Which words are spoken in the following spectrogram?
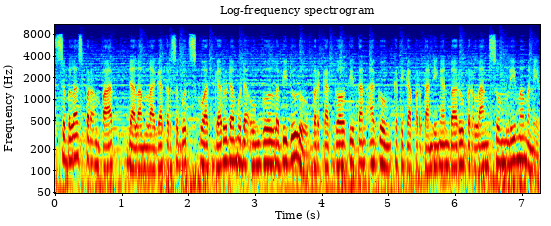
11 per 4, dalam laga tersebut skuad Garuda Muda unggul lebih dulu berkat gol Titan Agung ketika pertandingan baru berlangsung 5 menit.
